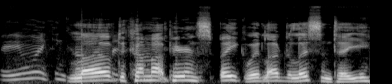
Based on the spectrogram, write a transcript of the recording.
Anyone can come love to come up here and speak? We'd love to listen to you.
